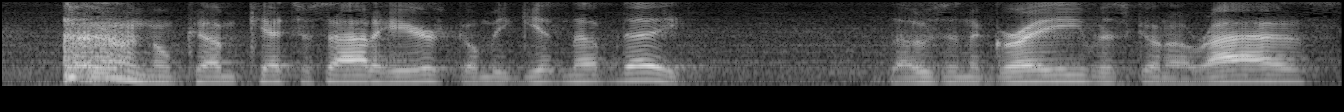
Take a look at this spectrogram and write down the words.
gonna come catch us out of here. It's gonna be getting up day. Those in the grave is gonna rise.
